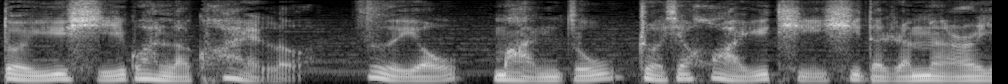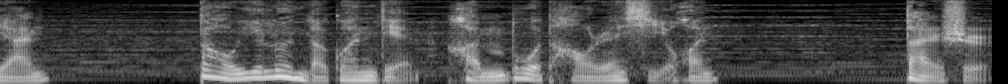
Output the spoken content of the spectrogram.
对于习惯了快乐、自由、满足这些话语体系的人们而言，道义论的观点很不讨人喜欢，但是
